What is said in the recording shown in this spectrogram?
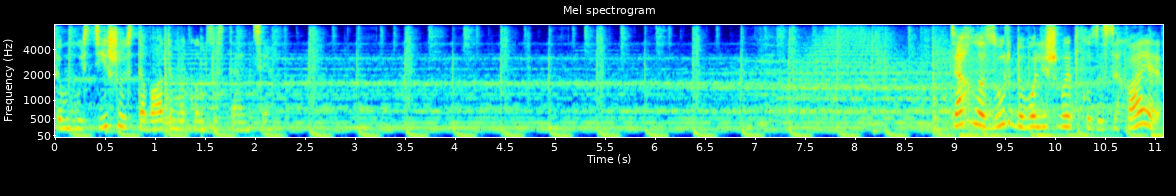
тим густішою ставатиме консистенція. Ця глазур доволі швидко засихає,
